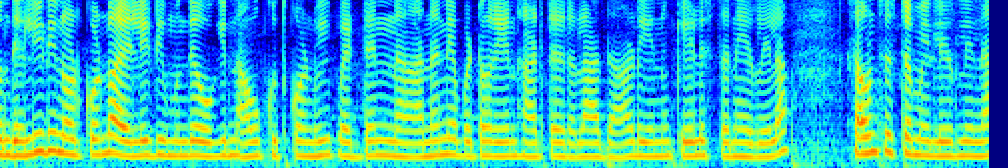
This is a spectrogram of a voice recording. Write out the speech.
ಒಂದು ಎಲ್ ಇ ಡಿ ನೋಡಿಕೊಂಡು ಆ ಎಲ್ ಇ ಡಿ ಮುಂದೆ ಹೋಗಿ ನಾವು ಕೂತ್ಕೊಂಡ್ವಿ. ಬಟ್ ದೆನ್ ಅನನ್ಯ ಭಟ್ ಅವ್ರು ಏನು ಹಾಡ್ತಾ ಇದ್ರಲ್ಲ, ಅದು ಹಾಡು ಏನು ಕೇಳಿಸ್ತಾನೆ ಇರಲಿಲ್ಲ. ಸೌಂಡ್ ಸಿಸ್ಟಮ್ ಇಲ್ಲಿ ಇರಲಿಲ್ಲ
